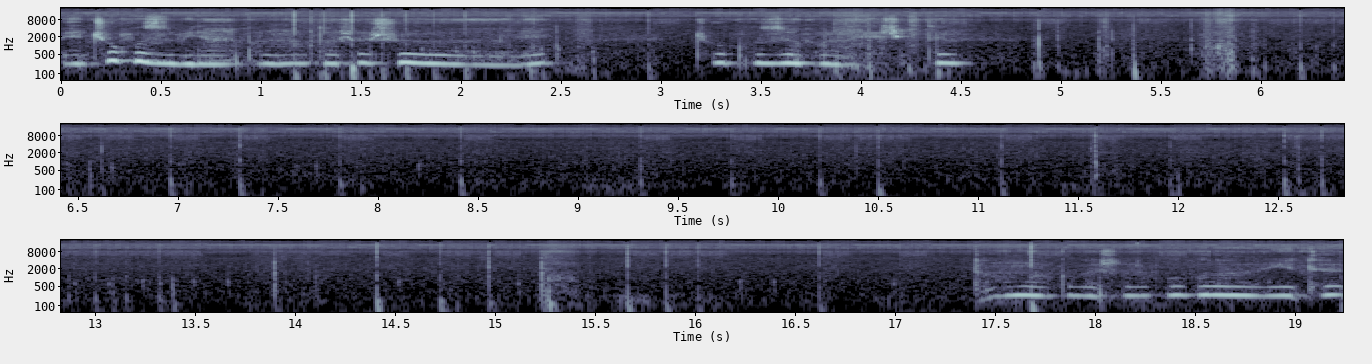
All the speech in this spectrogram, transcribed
Ben çok hızlı bina yaparım arkadaşlar. Şöyle. Çok hızlı yaparım gerçekten. Tamam arkadaşlar bu kadar yeter.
